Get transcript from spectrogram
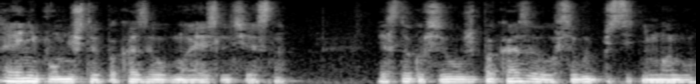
А я не помню, что я показывал в мае, если честно. Я столько всего уже показывал, все выпустить не могу.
